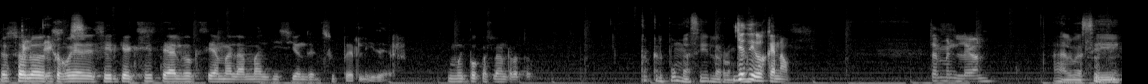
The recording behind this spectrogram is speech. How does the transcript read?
Yo solo te voy a decir que existe algo que se llama la maldición del super líder. Muy pocos lo han roto. Creo que el Puma sí lo rompió. Yo digo que no. También León. Algo así.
